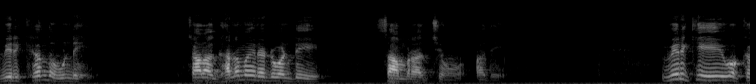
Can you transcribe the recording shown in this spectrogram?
వీరి క్రింద ఉండే చాలా ఘనమైనటువంటి సామ్రాజ్యం అది. వీరికి ఒక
